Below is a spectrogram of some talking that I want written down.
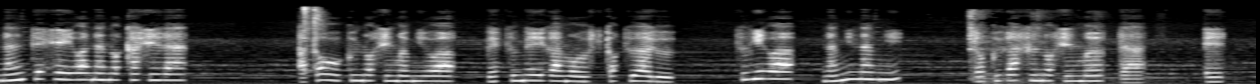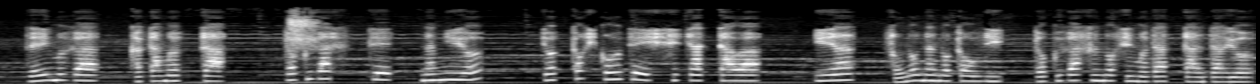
なんて平和なのかしら？あと多くの島には、別名がもう一つある。次は、何々？毒ガスの島、だ。え、霊夢が、固まった。毒ガスって、何よ？ちょっと思考停止しちゃったわ。いや、その名の通り、毒ガスの島だったんだよ。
